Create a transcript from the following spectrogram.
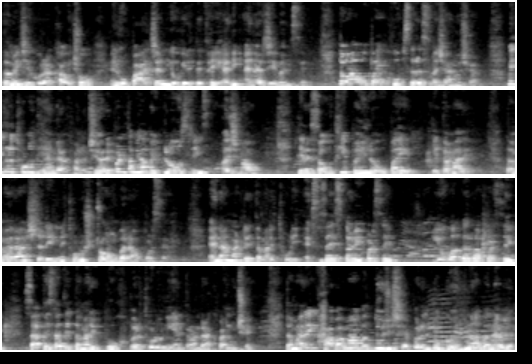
તમે જે ખોરાક ખાવ છો, એનું પાચન યોગ્ય રીતે થઈ, એની એનર્જી બનશે. તો આ ઉપાય ખૂબ સરસ મજાનો છે. મિત્રો, થોડું ધ્યાન રાખવાનું. જ્યારે પણ તમે આ વેટ લોસ ડ્રિંક્સ અજમાવો, ત્યારે સૌથી પહેલો ઉપાય કે તમારે તમારા શરીરને થોડું સ્ટ્રોંગ બનાવવું પડશે. એના માટે તમારે થોડી એક્સરસાઇઝ કરવી પડશે, યોગા કરવા પડશે, સાથે સાથે તમારે ભૂખ પર થોડું નિયંત્રણ રાખવાનું છે. તમારે ખાવામાં બધું જ છે, પરંતુ ઘરના બનાવેલા,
